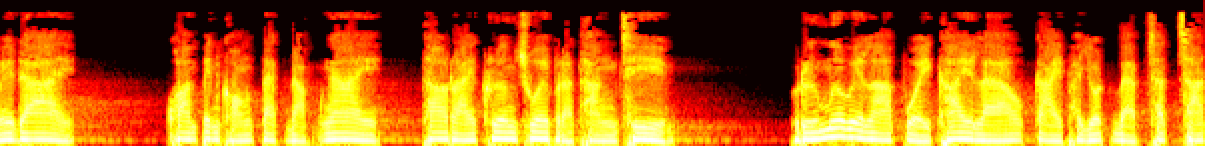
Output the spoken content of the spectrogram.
ไม่ได้ ความเป็นของแตกดับง่าย ถ้าไร้เครื่องช่วยประทังชีพ หรือเมื่อเวลาป่วยไข้แล้วกายพยศแบบชัด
